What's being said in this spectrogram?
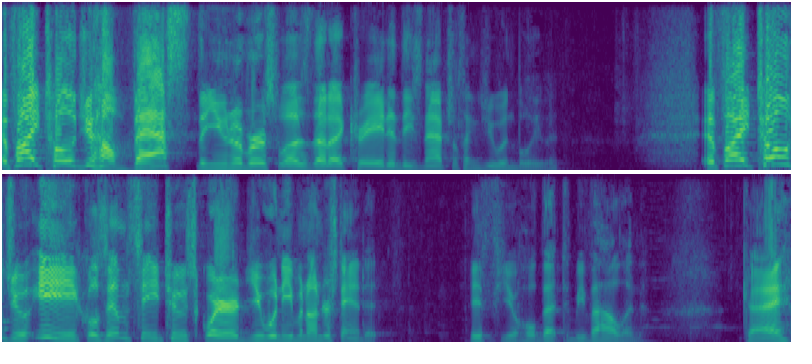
If I told you how vast the universe was that I created, these natural things, you wouldn't believe it. If I told you E equals MC2 squared, you wouldn't even understand it if you hold that to be valid. Okay?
